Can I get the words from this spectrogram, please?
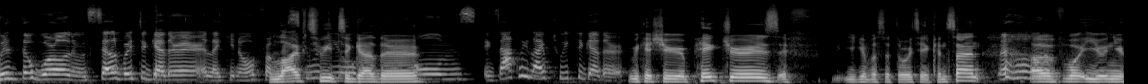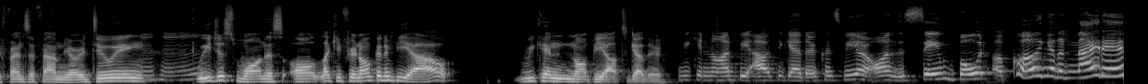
with the world, and we'll celebrate together. Like you know, from Live tweet together. homes. Exactly, live tweet together. We can share your pictures if you give us authority and consent of what you and your friends and family are doing. Mm-hmm. We just want us all, like, if you're not going to be out, we cannot be out together. We cannot be out together because we are on the same boat of calling it a night in,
